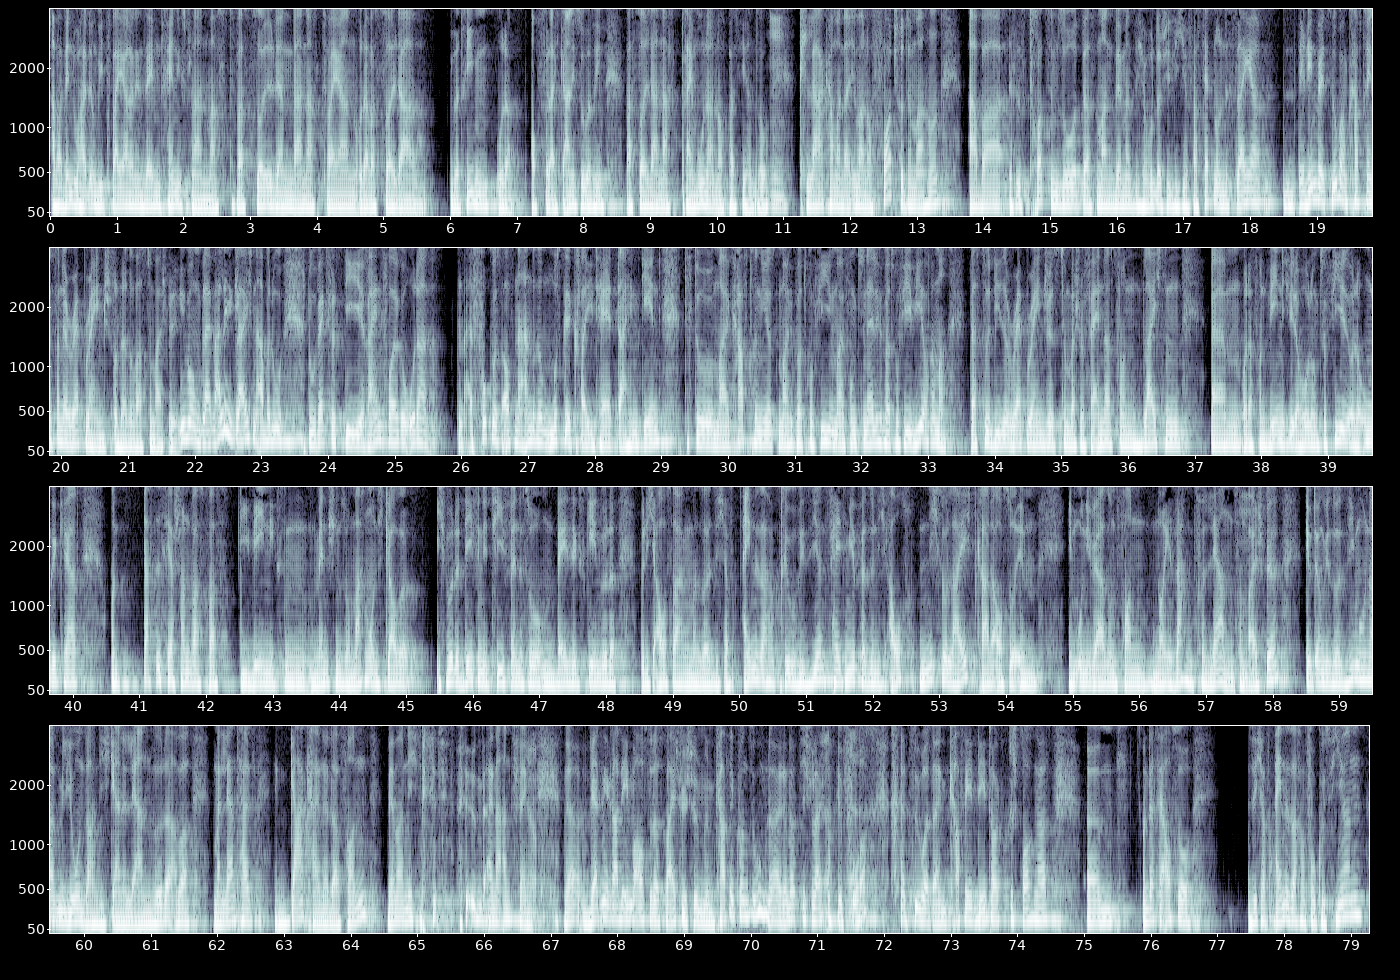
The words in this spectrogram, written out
Aber wenn du halt irgendwie zwei Jahre denselben Trainingsplan machst, was soll denn da nach zwei Jahren oder was soll da übertrieben oder auch vielleicht gar nicht so übertrieben, was soll da nach drei Monaten noch passieren? So mhm. klar kann man dann immer noch Fortschritte machen, aber es ist trotzdem so, dass man, wenn man sich auf unterschiedliche Facetten und es sei ja, reden wir jetzt nur beim Krafttraining von der Rep-Range oder sowas zum Beispiel. Übungen bleiben alle die gleichen, aber du, du wechselst die Reihenfolge oder Fokus auf eine andere Muskelqualität dahingehend, dass du mal Kraft trainierst, mal Hypertrophie, mal funktionelle Hypertrophie, wie auch immer, dass du diese Rep-Ranges zum Beispiel veränderst von leichten ähm, oder von wenig Wiederholung zu viel oder umgekehrt und das ist ja schon was, was die wenigsten Menschen so machen. Und ich glaube, ich würde definitiv, wenn es so um Basics gehen würde, würde ich auch sagen, man soll sich auf eine Sache priorisieren. Fällt mir persönlich auch nicht so leicht, gerade auch so im, im Universum von neue Sachen zu lernen zum mhm. Beispiel. Gibt irgendwie so 700 Millionen Sachen, die ich gerne lernen würde, aber man lernt halt gar keine davon, wenn man nicht mit irgendeiner anfängt. Ja. Ne? Wir hatten ja gerade eben auch so das Beispiel schön mit dem Kaffeekonsum. Ne? Erinnerst dich vielleicht ja. noch hier vor, als du über deinen Kaffee-Detox gesprochen hast. Ähm, und das ja auch so, sich auf eine Sache fokussieren,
